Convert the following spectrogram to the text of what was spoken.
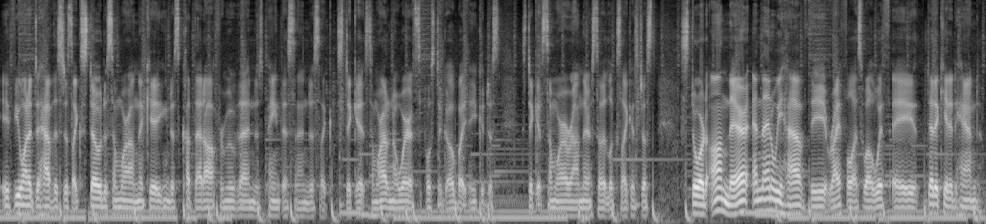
if you wanted to have this just like stowed somewhere on the kit, you can just cut that off, remove that, and just paint this and just like stick it somewhere. I don't know where it's supposed to go, but you could just stick it somewhere around there so it looks like it's just stored on there. And then we have the rifle as well with a dedicated hand,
